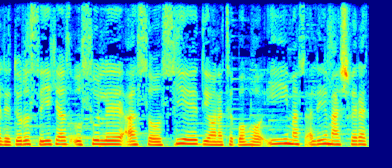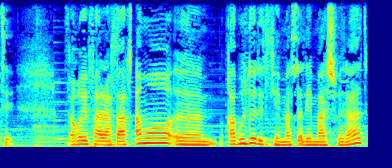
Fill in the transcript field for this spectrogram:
بله درسته. یکی از اصول اساسی دیانت باهایی مسئله مشورته. آقای فرح بخش اما قبول دارید که مسئله مشورت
